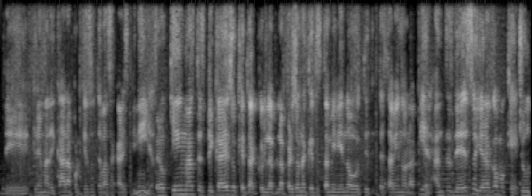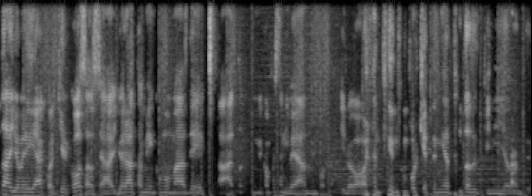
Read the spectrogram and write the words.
de, crema de cara porque eso te va a sacar espinillas. Pero ¿quién más te explica eso que la, la persona que te está midiendo te, te, está viendo la piel? Antes de eso yo era como que chuta, yo veía cualquier cosa. O sea, yo era también como más de, ah, me compro esa Nivea, no importa. Y luego ahora entiendo por qué tenía tantas espinillas antes.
